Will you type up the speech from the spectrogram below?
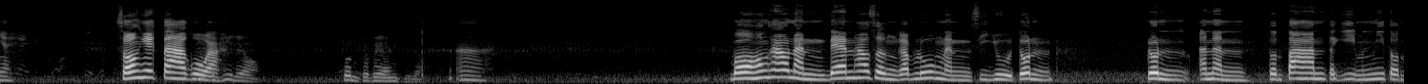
ใหญ่สองเฮกตาร์กูอะพี่แล้วต้นตะแบงพี่แล้วอ่าบอห้องเฮานั่นแดนเฮาซึ่งกับลุงนั่นสิอยู่ต้นต้นอันนั้นต้นตาลตะกี้มันมีต้น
